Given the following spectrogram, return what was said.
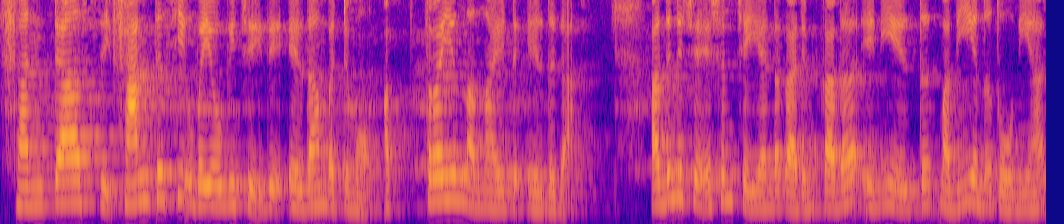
ഫാന്റാസി ഫാന്റസി ഉപയോഗിച്ച് ഇത് എഴുതാൻ പറ്റുമോ? അത്രയും നന്നായിട്ട് എഴുതുക. അതിനുശേഷം ചെയ്യേണ്ട കാര്യം കഥ ഇനി എഴുത്ത് മതി എന്ന് തോന്നിയാൽ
